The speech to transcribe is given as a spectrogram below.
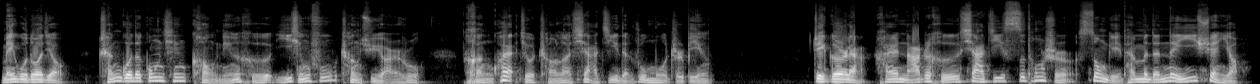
没过多久，陈国的公卿孔宁和宜行夫乘虚而入，很快就成了夏姬的入幕之宾。这哥俩还拿着和夏姬私通时送给他们的内衣炫耀。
